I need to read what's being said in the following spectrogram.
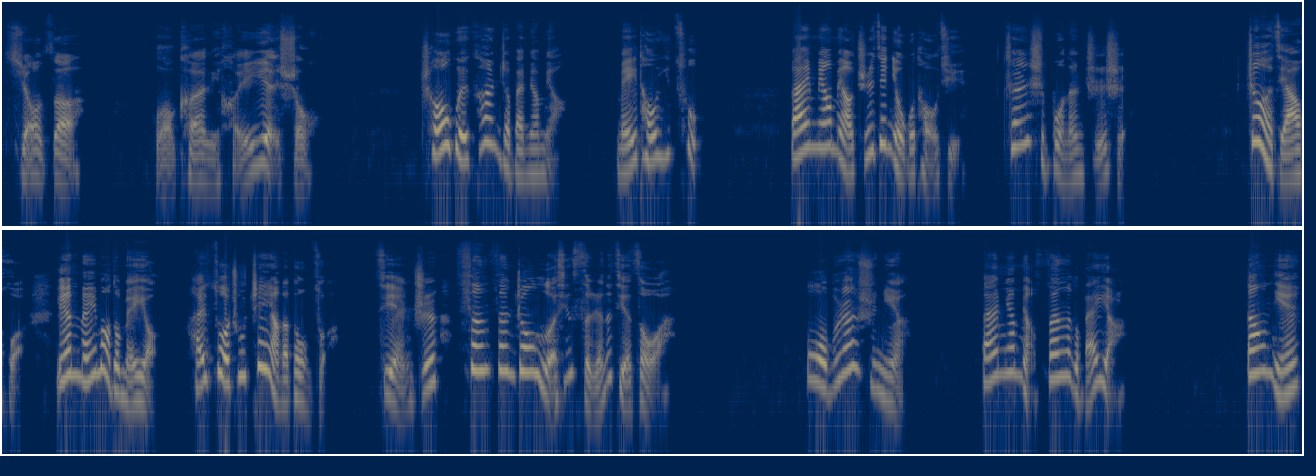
小子，我看你很眼熟。丑鬼看着白淼淼。眉头一蹙，白淼淼直接扭过头去，真是不能直视。这家伙连眉毛都没有，还做出这样的动作，简直分分钟恶心死人的节奏啊！我不认识你，白淼淼翻了个白眼。当年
